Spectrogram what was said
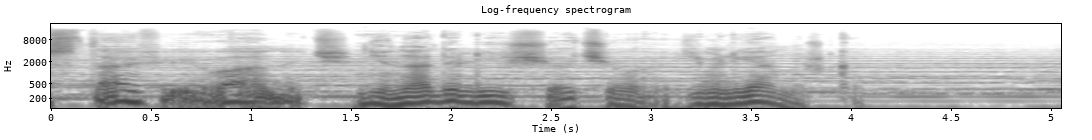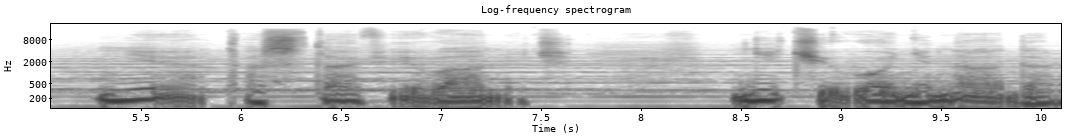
оставь Иваныч. Не надо ли еще чего, Емельянушка? Нет, оставь Иваныч, ничего не надо.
